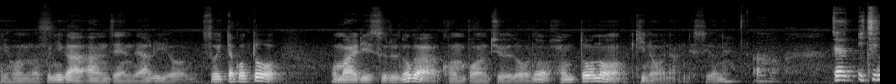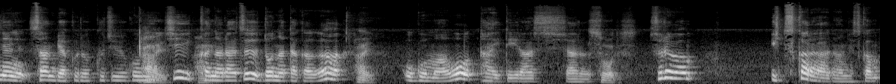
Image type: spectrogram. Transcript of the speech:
日本の国が安全であるようにそういったことをお参りするのが根本中道の本当の機能なんですよね。ああ。じゃあ1年365はい日、はい。必ずどなたかがはい。おごまを炊いていらっしゃる。そうです。それはいつからなんですか？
